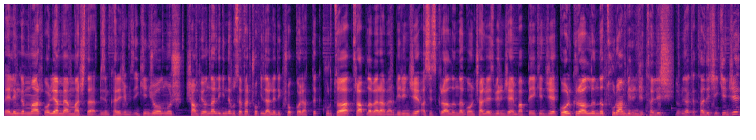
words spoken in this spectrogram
Bellingham var. Gol yenmeyen maçta bizim kalecimiz ikinci olmuş. Şampiyonlar Ligi'nde bu sefer çok ilerledik. Çok gol attık. Courtois Trapp'la beraber birinci. Asist krallığında Gonçalves birinci. Mbappe ikinci. Gol krallığında Turan birinci. Taliş dur bir dakika. Tadic ikinci.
